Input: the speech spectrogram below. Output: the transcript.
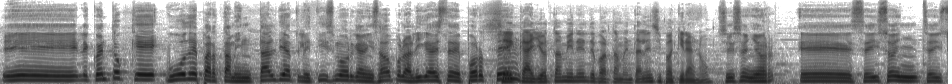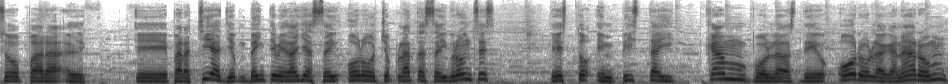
Eh, le cuento que hubo departamental de atletismo organizado por la Liga de este deporte. Se cayó también el departamental en Zipaquirá, ¿no? Sí, señor. Eh, se, hizo en- se hizo para, eh, para Chía, lle- 20 medallas, 6 oro, 8 plata, 6 bronces. Esto en pista y campo. Las de oro la ganaron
